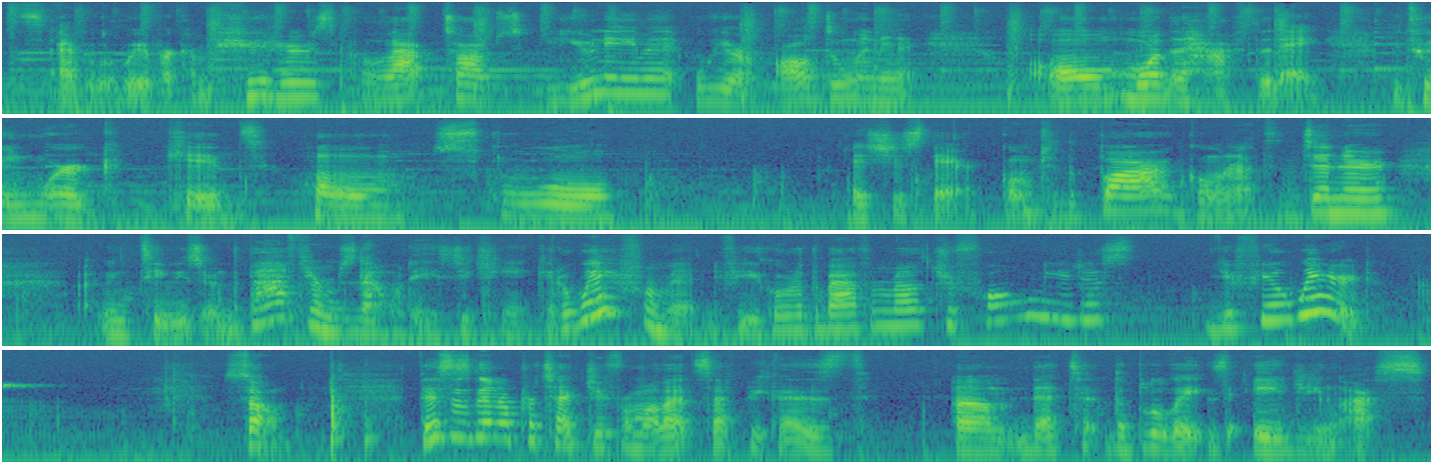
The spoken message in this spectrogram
it's everywhere we have our computers laptops you name it we are all doing it all more than half the day between work, kids, home, school. It's just there. Going to the bar, going out to dinner. I mean, TVs are in the bathrooms nowadays. You can't get away from it. If you go to the bathroom without your phone, you just, you feel weird. So, this is going to protect you from all that stuff because um, that the blue light is aging us,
